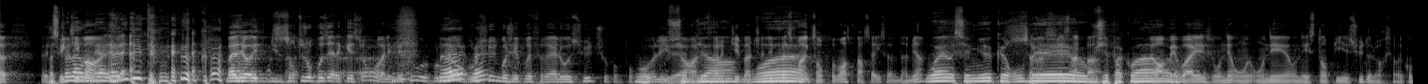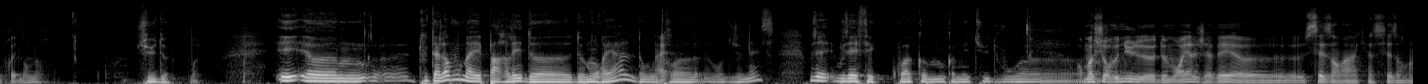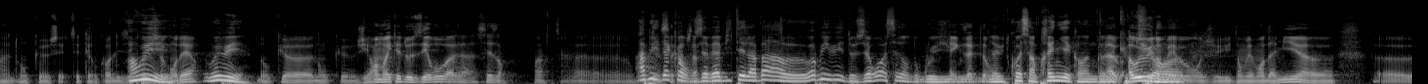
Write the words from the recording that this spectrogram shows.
Parce que là, effectivement. on est à la limite. Bah, ils se sont toujours posé la question, on va les mettre où Pour le Ouais, nord ou le sud? Moi j'ai préféré aller au sud, je sais pas pourquoi, Ouais, l'hiver, aller faire le petit match de déplacement avec Aix-en-Provence, Marseille, ça me va bien. ouais, c'est mieux que Ça Roubaix sympa. ou je sais pas quoi. non, mais ouais, on est, on, on est, on est estampillé sud alors que c'est vrai qu'on pourrait être dans le nord. Sud. Ouais. Et euh, euh, tout à l'heure, vous m'avez parlé de, de Montréal dans votre, euh, votre jeunesse. Vous avez, vous avez fait quoi comme, comme étude, vous euh? Moi je suis revenu de, de Montréal, j'avais euh, 16 ans, hein, 15-16 ans, hein, donc euh, c'était encore des Ah écoles oui. secondaires. Oui, oui. Donc, euh, donc euh, j'ai vraiment été de 0 à 16 ans. Euh, Ah oui, d'accord, vous avez habité là-bas, euh, ah oui, oui, de 0 à 16 ans. Donc Exactement. il y a eu de quoi s'imprégner quand même de la Ah, culture. ah oui, non, mais bon, j'ai eu énormément d'amis. euh,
